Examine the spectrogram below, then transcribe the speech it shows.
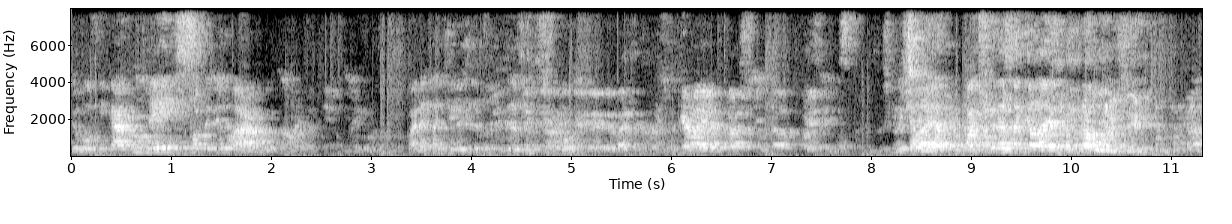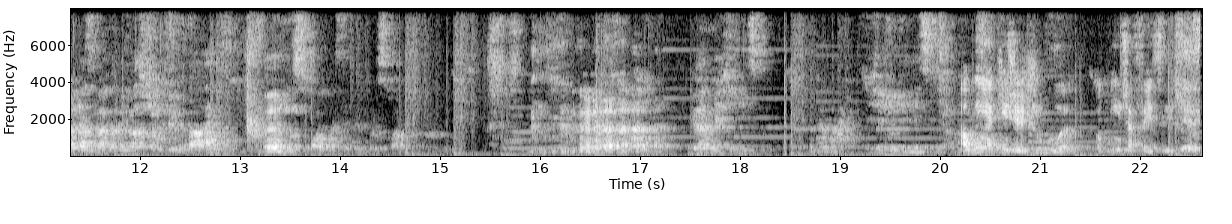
Eu vou ficar um mês só bebendo água. Não, ainda tem um mês. 40 dias Jesus ficou. Naquela época eu acho que dava pra fazer isso. Naquela época, qual a diferença daquela época para hoje? Naquela época também nós tínhamos dificuldades. Não se pode mais ter depois quatro. Gravidez de risco. É jejum de risco. Alguém aqui jejua? Alguém já fez isso?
